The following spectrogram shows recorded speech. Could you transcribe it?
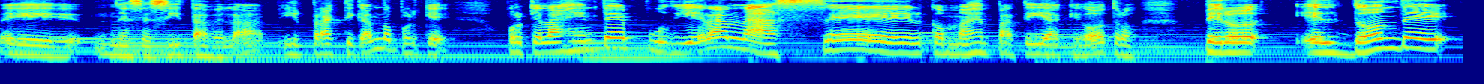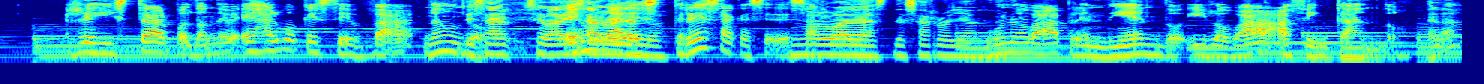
eh, necesita, ¿verdad? Ir practicando porque, porque la gente pudiera nacer con más empatía que otros, pero el don de registrar por donde es algo que se va, no es un don, se va es una destreza que se desarrolla. Uno lo va desarrollando. Uno va aprendiendo y lo va afincando, ¿verdad?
